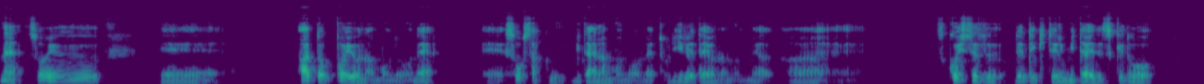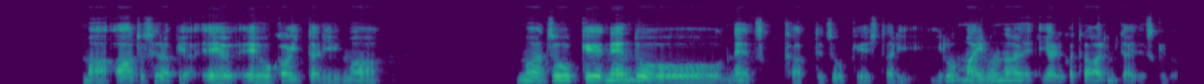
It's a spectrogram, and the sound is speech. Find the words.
ね、そういう、えー、アートっぽいようなものをね、えー、創作みたいなものをね、取り入れたようなものや、え少しずつ出てきてるみたいですけど、まあ、アートセラピア、絵絵を描いたり、まあ、まあ、造形、粘土をね、使って造形したり、いろまあ、いろんなやり方があるみたいですけど、あ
